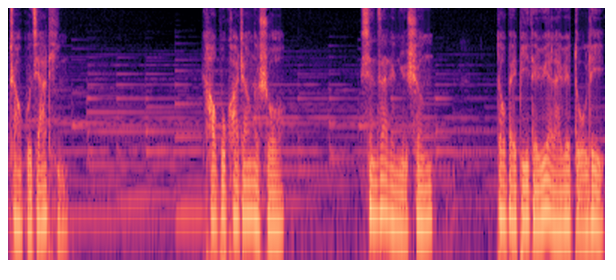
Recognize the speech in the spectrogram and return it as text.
照顾家庭。毫不夸张地说，现在的女生都被逼得越来越独立，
